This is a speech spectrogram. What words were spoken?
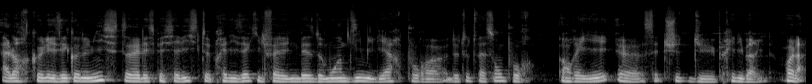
Alors que les économistes, les spécialistes prédisaient qu'il fallait une baisse de moins 10 milliards pour, euh, de toute façon, pour enrayer euh, cette chute du prix du baril. Voilà.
